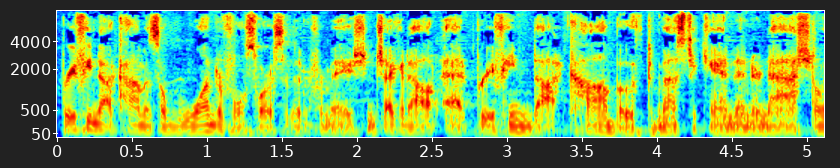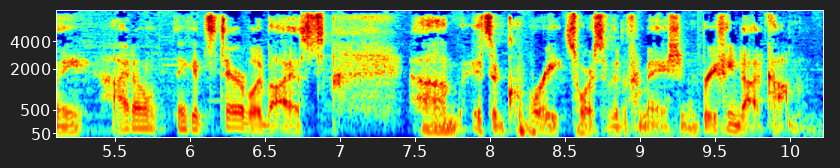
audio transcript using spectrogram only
Briefing.com is a wonderful source of information. Check it out at briefing.com, both domestic and internationally. I don't think it's terribly biased. Um, it's a great source of information. Briefing.com.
